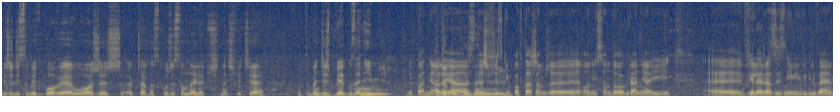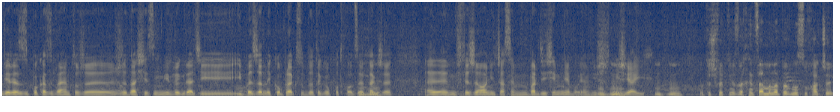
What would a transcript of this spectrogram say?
Jeżeli sobie w głowie ułożysz, e, czarnoskórzy są najlepsi na świecie, no to będziesz biegł za nimi. Dokładnie, ale ja też nimi. wszystkim powtarzam, że oni są do ogrania i e, wiele razy z nimi wygrywałem, wiele razy pokazywałem to, że, że da się z nimi wygrać i, i bez żadnych kompleksów do tego podchodzę, Mhm. także e, myślę, że oni czasem bardziej się mnie boją niż, niż ja ich. Mhm. No to świetnie. Zachęcamy na pewno słuchaczy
